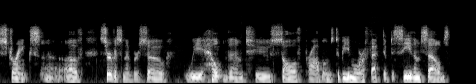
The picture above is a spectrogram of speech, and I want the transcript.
strengths uh, of service members. So we help them to solve problems, to be more effective, to see themselves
